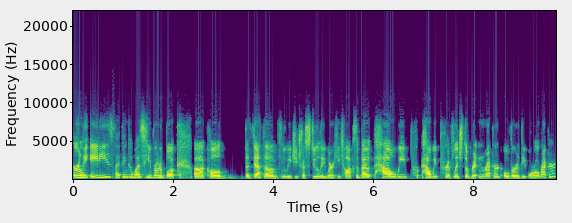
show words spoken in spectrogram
early 80s, I think it was, he wrote a book uh, called "The Death of Luigi Trastulli," where he talks about how we pr- how we privilege the written record over the oral record,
